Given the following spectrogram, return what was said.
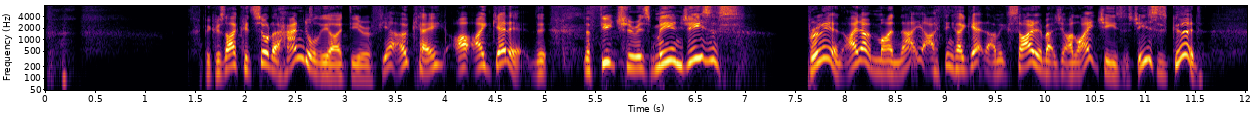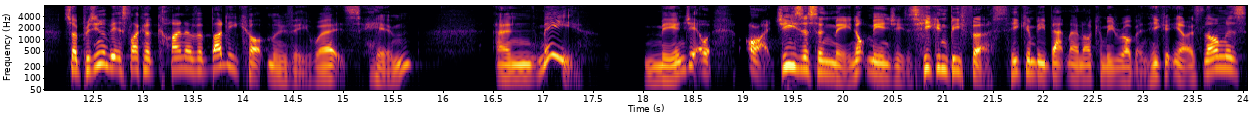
because I could sort of handle the idea of, yeah, okay, I, I, get it. The, the future is me and Jesus. Brilliant. I don't mind that. Yeah, I think I get that. I'm excited about you. I like Jesus. Jesus is good. So presumably it's like a kind of a buddy cop movie where it's him and me. Me and Jesus. All right, Jesus and me, not me and Jesus. He can be first. He can be Batman. I can be Robin. He can, you know, as long as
